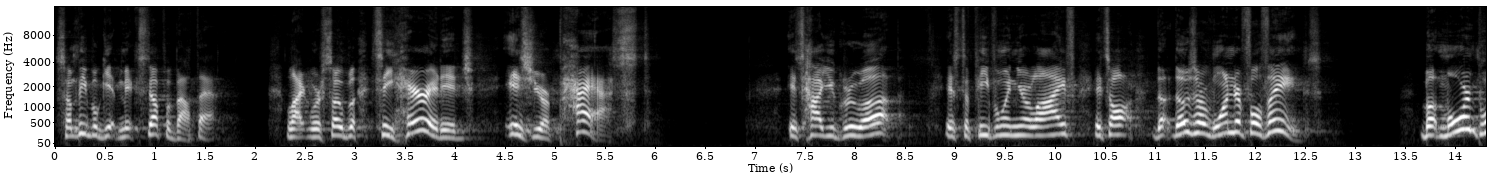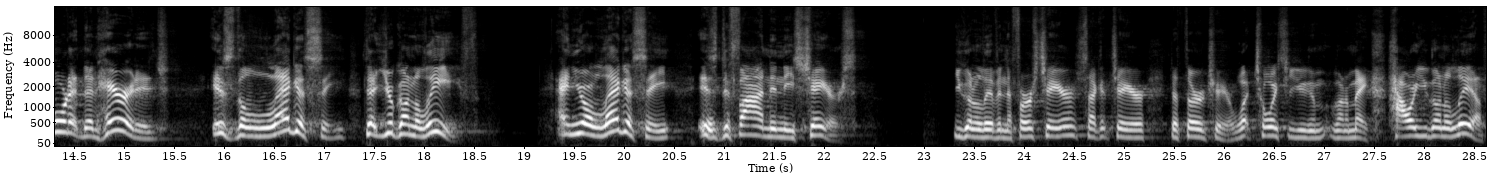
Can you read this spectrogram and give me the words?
Some people get mixed up about that. Like we're so, see, heritage is your past, it's how you grew up, it's the people in your life. It's all, th- those are wonderful things. But more important than heritage is the legacy that you're going to leave. And your legacy is defined in these chairs. You're going to live in the first chair, second chair, the third chair. What choice are you going to make? How are you going to live?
